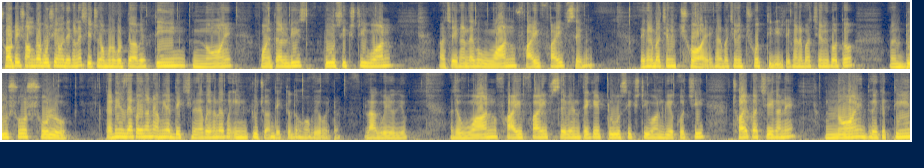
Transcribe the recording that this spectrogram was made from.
সঠিক সংখ্যা বসিয়ে আমাদের এখানে সিট সম্পন্ন করতে হবে। তিন, নয়, পঁয়তাল্লিশ টু সিক্সটি ওয়ান আচ্ছা এখানে দেখো ওয়ান ফাইভ ফাইভ সেভেন এখানে পাচ্ছি আমি ছয়, এখানে পাচ্ছি আমি ছত্রিশ, এখানে পাচ্ছি আমি কত? দুশো ষোলো। দ্যাট মিনস দেখো এখানে আমি আর দেখছি না। দেখো এখানে দেখো ইন্টু চ দেখতে তো হবে ওইটা। লাগবে যদিও। আচ্ছা ওয়ান ফাইভ ফাইভ সেভেন থেকে টু সিক্সটি ওয়ান বিয়োগ করছি। ছয় পাচ্ছি এখানে। নয়, দুয়েকে তিন।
